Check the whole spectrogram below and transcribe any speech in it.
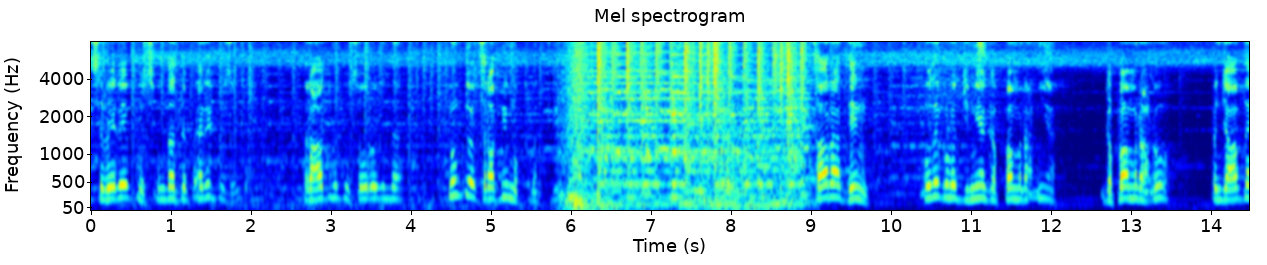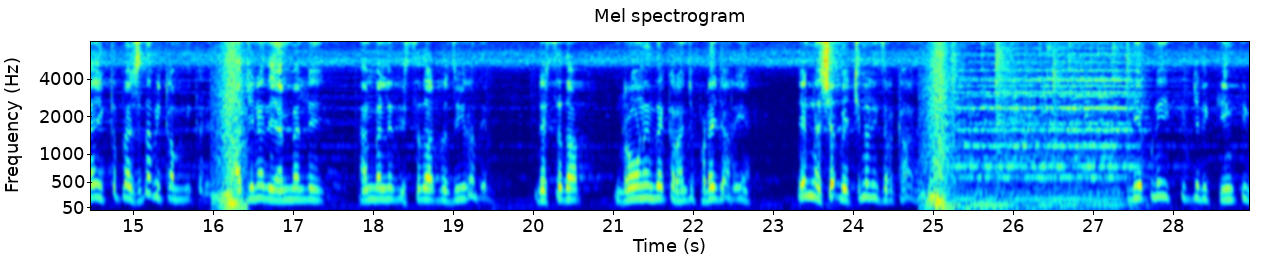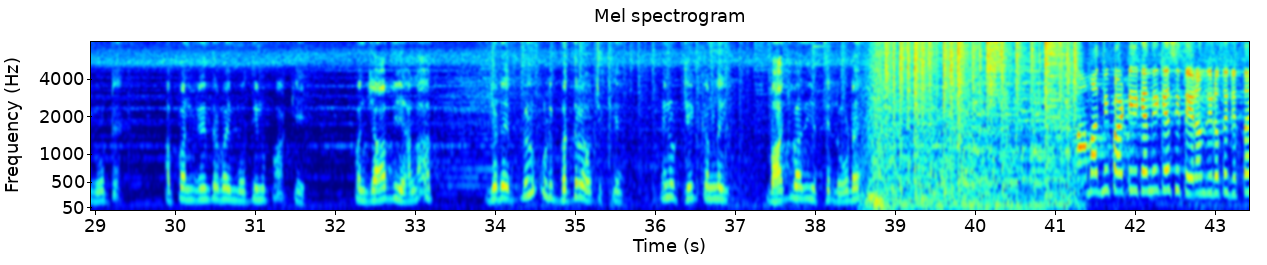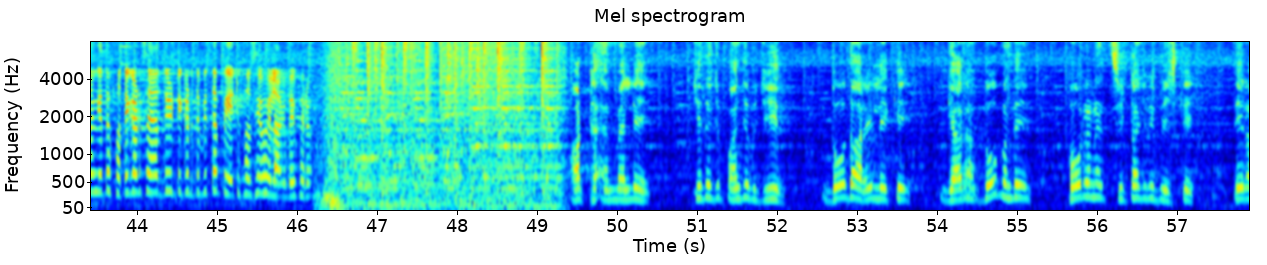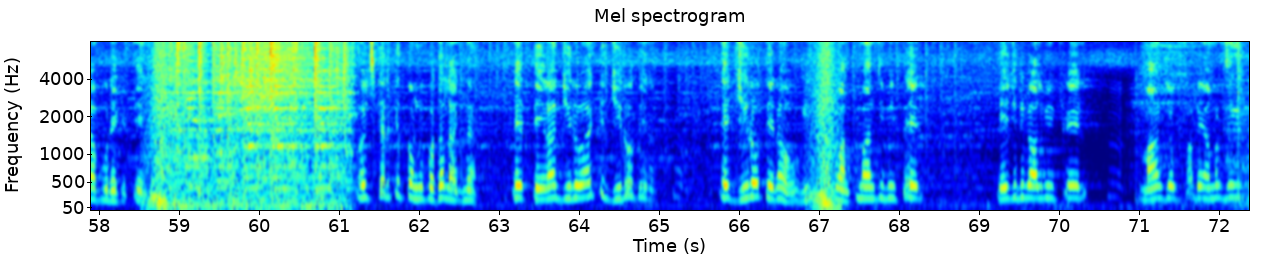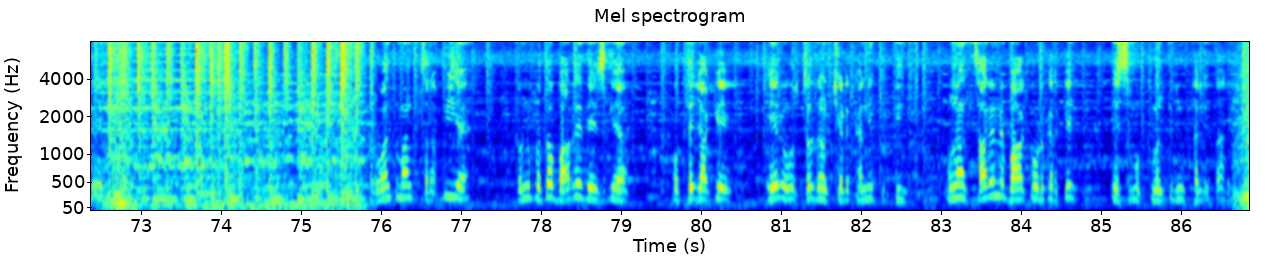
ਸਵੇਰੇ ਕੁਛ ਹੁੰਦਾ, ਦੁਪਹਿਰੇ ਕੁਛ ਹੁੰਦਾ। ਰਾਤ ਨੂੰ ਕੁਛ ਹੋਰ ਹੋ ਜਾਂਦਾ, ਕਿਉਂਕਿ ਉਹ ਸ਼ਰਾਬੀ ਮੁੱਖ ਮੰਤਰੀ ਸਾਰਾ ਦਿਨ ਉਹਦੇ ਕੋਲੋਂ ਜਿੰਨੀਆਂ ਗੱਪਾਂ ਮਰਾਣੀਆਂ, ਗੱਪਾਂ ਮਰਾ ਲਓ। ਪੰਜਾਬ ਦਾ ਇੱਕ ਪੈਸੇ ਦਾ ਵੀ ਕੰਮ ਨਹੀਂ ਕਰੇ ਅੱਜ ਇਹਨਾਂ ਦੇ ਐਮਐਲਏ ਐਮਐਲਏ ਦੇ ਰਿਸ਼ਤੇਦਾਰ ਵਜ਼ੀਰਾਂ ਦੇ ਰਿਸ਼ਤੇਦਾਰ ਡਰੋਨ ਇਹਨਾਂ ਦੇ ਘਰਾਂ 'ਚ ਫੜੇ ਜਾ ਰਹੇ ਆ। ਇਹ ਨਸ਼ਾ ਵੇਚਣ ਵਾਲੀ ਸਰਕਾਰ ਹੈ। ਵੀ ਆਪਣੀ ਇੱਕ ਜਿਹੜੀ ਕੀਮਤੀ ਵੋਟ ਹੈ, ਆਪਾਂ ਨਰਿੰਦਰ ਭਾਈ ਮੋਦੀ ਨੂੰ ਪਾ ਕੇ ਪੰਜਾਬ ਦੀ ਹਾਲਾਤ ਜਿਹੜੇ ਬਿਲਕੁਲ ਹੀ ਬੱਦਰ ਹੋ ਚੁੱਕੇ ਆ, ਇਹਨੂੰ ਠੀਕ ਕਰਨ ਲਈ ਭਾਜਪਾ ਦੀ ਇੱਥੇ ਲੋੜ ਹੈ। ਆਮ ਆਦਮੀ ਪਾਰਟੀ ਕਹਿੰਦੀ ਕਿ ਅਸੀਂ 13-0 ਤੇ ਜਿੱਤਾਂਗੇ ਤੇ ਫਤਿਹਗੜ੍ਹ ਸਾਹਿਬ ਦੀ ਟਿਕਟ ਤੇ ਵੀ ਤਾਂ ਪੇਚ ਫਸੇ ਹੋਏ ਲੱਗਦੇ ਫਿਰ। 8 ਐਮਐਲਏ ਜਿਹਦੇ ਚ ਪੰਜ ਵਜ਼ੀਰ, ਦੋ ਧਾਰੇ ਲੈ ਕੇ 11 ਦੋ ਬੰਦੇ ਹੋਰ ਨੇ ਸੀਟਾਂ ਜਿਹੜੀ ਵੇਚ ਕੇ 13 ਪੂਰੇ ਕੀਤੇ। ਇਸ ਕਰਕੇ ਤੁਹਾਨੂੰ ਪਤਾ ਲੱਗਣਾ ਇਹ 13 ਜ਼ੀਰੋ ਹੈ ਕਿ 0 13 ਇਹ 0 13 ਹੋਗੀ ਭਗਵੰਤ ਮਾਨ ਜੀ ਵੀ ਫੇਲ ਕੇਜਰੀਵਾਲ ਵੀ ਫੇਲ ਮਾਨਯੋਗ ਸਾਡੇ ਅਮਰ ਸਿੰਘ ਵੀ ਫੇਲ ਭਗਵੰਤ ਮਾਨ ਸ਼ਰਾਬੀ ਹੈ। ਤੁਹਾਨੂੰ ਪਤਾ ਬਾਹਰਲੇ ਦੇਸ਼ ਗਿਆ। ਉੱਥੇ ਜਾ ਕੇ 에ਅਰ ਹੋਸਟਲ ਨਾਲ ਛੇੜਖਾਨੀ ਕੀਤੀ। ਉਹਨਾਂ ਸਾਰਿਆਂ ਨੇ ਬਾਕਆਊਟ ਕਰਕੇ ਇਸ ਮੁੱਖ ਮੰਤਰੀ ਨੂੰ ਥੱਲੇ ਤਾਰਿਆ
